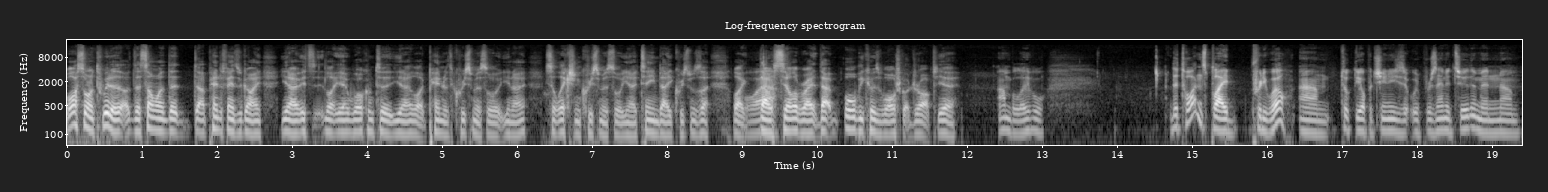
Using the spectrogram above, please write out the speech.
Well, I saw on Twitter that someone that uh, Penrith fans were going, you know, it's like, yeah, welcome to, you know, like Penrith Christmas or, you know, selection Christmas or, you know, team day Christmas. uh, Like, Wow. they'll celebrate that all because Walsh got dropped. Yeah. unbelievable. The Titans played pretty well. Um, took the opportunities that were presented to them, and um,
